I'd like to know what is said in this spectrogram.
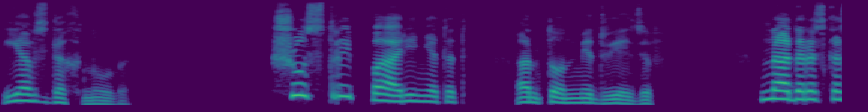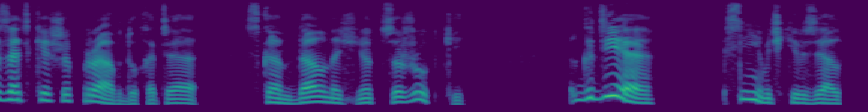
Я вздохнула. Шустрый парень этот Антон Медведев. Надо рассказать Кеше правду, хотя скандал начнется жуткий. — Где снимочки взял?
